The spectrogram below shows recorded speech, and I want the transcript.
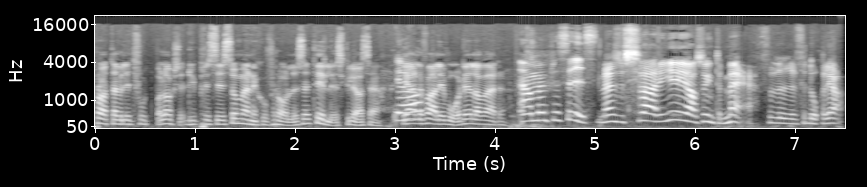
pratar vi lite fotboll också. Det är precis så människor förhåller sig till det skulle jag säga. Ja. I alla fall i vår del av världen. Ja men precis. Men Sverige är alltså inte med för vi är för dåliga?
